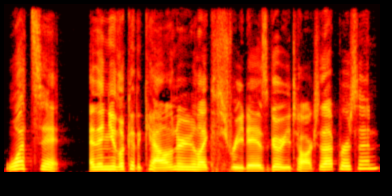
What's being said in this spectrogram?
What's it?" And then you look at the calendar, and you're like, three days ago you talked to that person.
